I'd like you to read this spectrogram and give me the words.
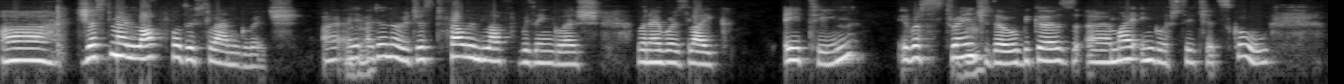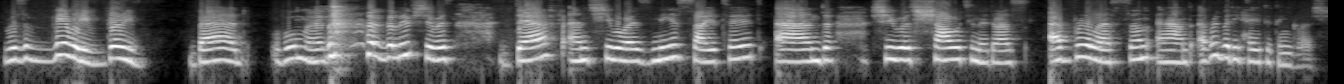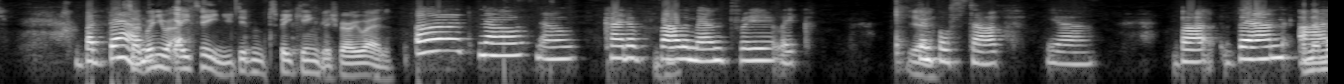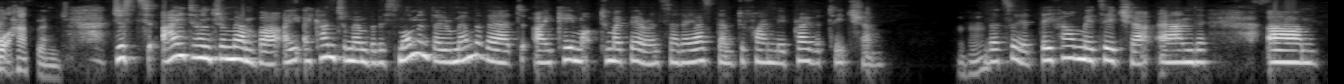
Uh, just my love for this language. I, mm-hmm. I, I don't know. I just fell in love with English when I was like 18 it was strange mm-hmm. though because uh, my English teacher at school was a very, very bad woman. I believe she was deaf and she was nearsighted and she was shouting at us every lesson and everybody hated English. But then. So when you were yes. 18, you didn't speak English very well? Uh, no, no. Kind of mm-hmm. elementary, like yeah. simple stuff. Yeah. But then And then what happened? Just I don't remember. I, I can't remember this moment. I remember that I came up to my parents and I asked them to find me a private teacher. Mm-hmm. That's it. They found me a teacher and um,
